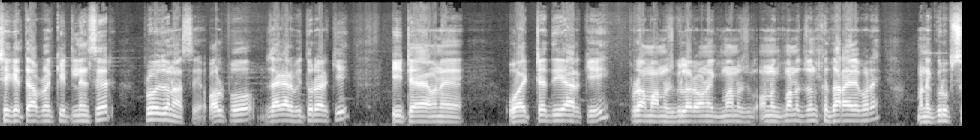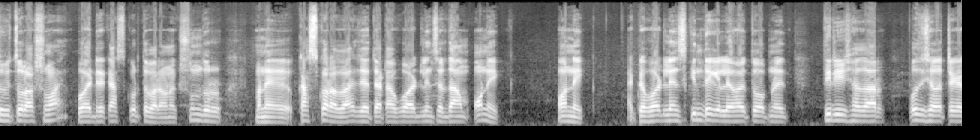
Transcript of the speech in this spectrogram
সেক্ষেত্রে আপনার কিট লেন্সের প্রয়োজন আছে। অল্প জায়গার ভিতরে আর কি ইটা মানে ওয়াইডটা দিয়ে আর কি পুরো মানুষগুলোর অনেক মানুষ, অনেক মানুষজনকে দাঁড়াইলে পরে মানে গ্রুপ ছবি তোলার সময় ওয়াইডের কাজ করতে পারে। অনেক সুন্দর মানে কাজ করা যায়, যেহেতু একটা ওয়াইড লেন্সের দাম অনেক অনেক। একটা হোয়াইট লেন্স কিনতে গেলে হয়তো আপনার তিরিশ হাজার, পঁচিশ হাজার টাকা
